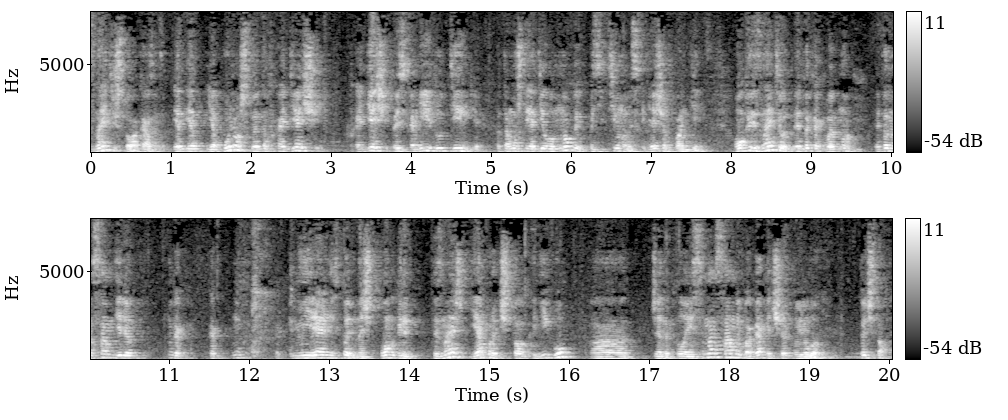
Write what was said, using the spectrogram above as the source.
Знаете, что оказывается? Это, я, я понял, что это входящий входящий, то есть ко мне идут деньги, потому что я делаю много позитивного, исходящего в план денег. Он говорит, знаете, вот это как бы, ну, это на самом деле, ну, как, как, ну, как нереальная история. Значит, он говорит, ты знаешь, я прочитал книгу э, Джеда Клейсона «Самый богатый человек в Вавилоне». Кто читал?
